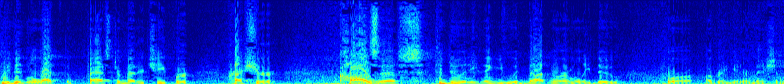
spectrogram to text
We didn't let the faster, better, cheaper pressure cause us to do anything you would not normally do for a regular mission.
